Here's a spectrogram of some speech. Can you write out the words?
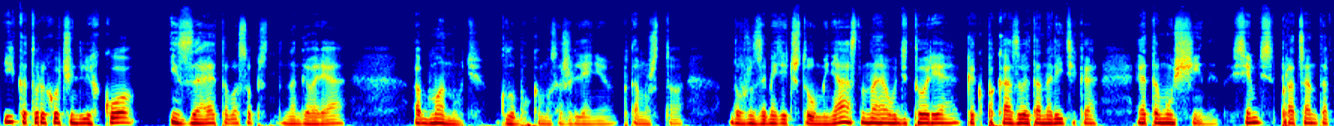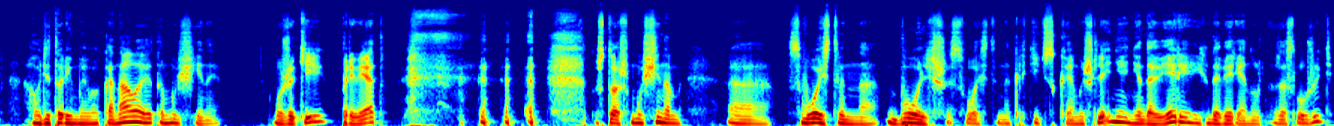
и которых очень легко из-за этого, собственно говоря, обмануть, к глубокому сожалению, потому что должен заметить, что у меня основная аудитория, как показывает аналитика, это мужчины. 70% аудитории моего канала — это мужчины. Мужики, привет. ну что ж, мужчинам э, свойственно, больше свойственно критическое мышление, недоверие, их доверие нужно заслужить.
